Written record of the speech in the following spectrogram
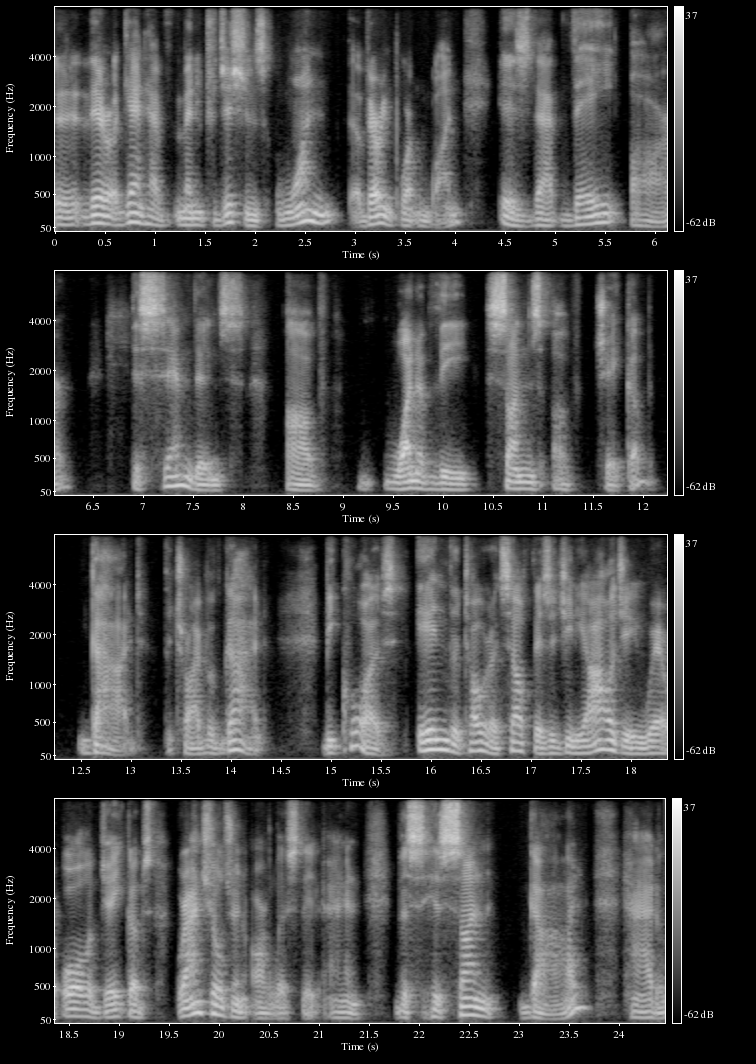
uh, there again have many traditions. One, a very important one, is that they are descendants of one of the sons of Jacob, Gad, the tribe of Gad. because in the Torah itself, there's a genealogy where all of Jacob's grandchildren are listed, and this his son Gad, had a,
